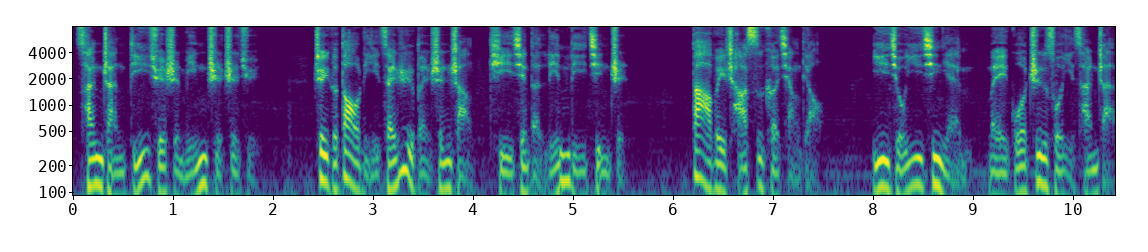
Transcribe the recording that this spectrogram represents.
参战的确是明智之举。这个道理在日本身上体现得淋漓尽致。大卫·查斯克强调，一九一七年美国之所以参战，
